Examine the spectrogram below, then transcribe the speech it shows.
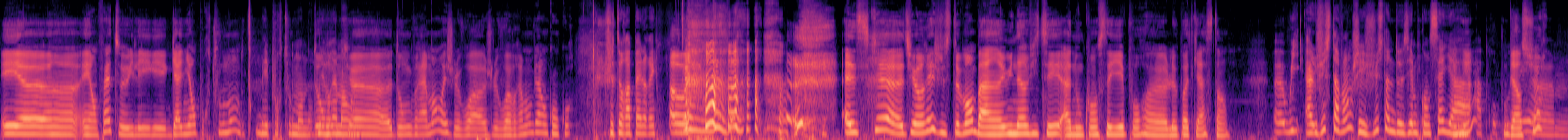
Et, euh, et, en fait, il est gagnant pour tout le monde. Mais pour tout le monde, donc, vraiment. donc vraiment, ouais, je le vois, je le vois vraiment bien en concours. Je te rappellerai. Ah ouais. Est-ce que tu aurais justement bah, une invitée à nous conseiller pour le podcast hein? Euh, oui, euh, juste avant, j'ai juste un deuxième conseil à, mhm. proposer. Bien sûr. Euh,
